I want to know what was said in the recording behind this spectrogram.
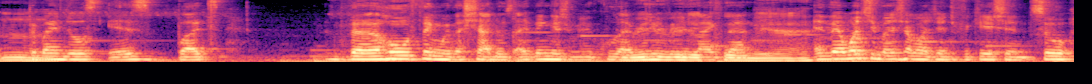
Mm. Paper Angels is, but the whole thing with the shadows I think is really cool. I really, really, really, really like cool. that. Yeah. And then what you mentioned about gentrification. So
